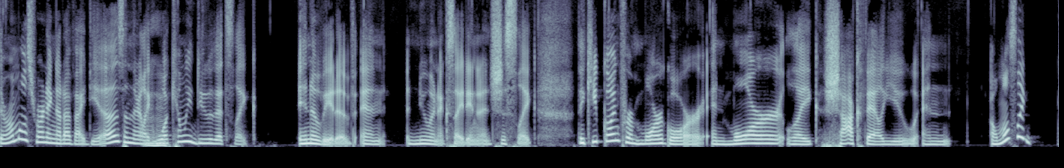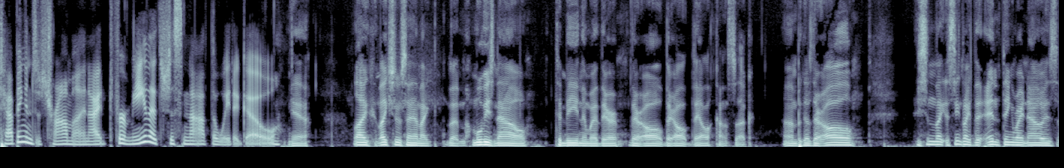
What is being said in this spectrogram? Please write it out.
they're almost running out of ideas, and they're like, Mhm. "What can we do that's like innovative and new and exciting?" And it's just like they keep going for more gore and more like shock value and almost like tapping into trauma and i for me that's just not the way to go Yeah, like like she was saying, like the movies now to me, in the way they're they're all they're all they all kind of suck, um, because they're all. It seems like it seems like the end thing right now is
